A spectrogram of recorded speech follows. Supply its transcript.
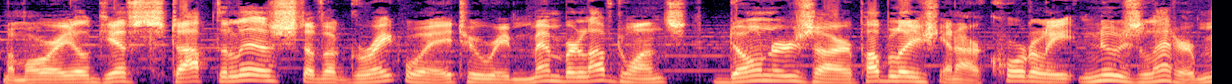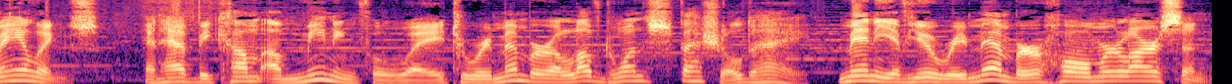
Memorial gifts top the list of a great way to remember loved ones. Donors are published in our quarterly newsletter mailings and have become a meaningful way to remember a loved one's special day. Many of you remember Homer Larson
